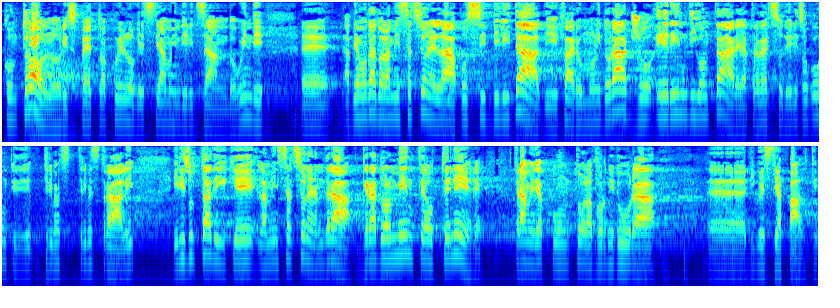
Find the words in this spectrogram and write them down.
controllo rispetto a quello che stiamo indirizzando. Quindi eh, abbiamo dato all'amministrazione la possibilità di fare un monitoraggio e rendicontare attraverso dei resoconti trimestrali i risultati che l'amministrazione andrà gradualmente a ottenere tramite appunto la fornitura eh, di questi appalti.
